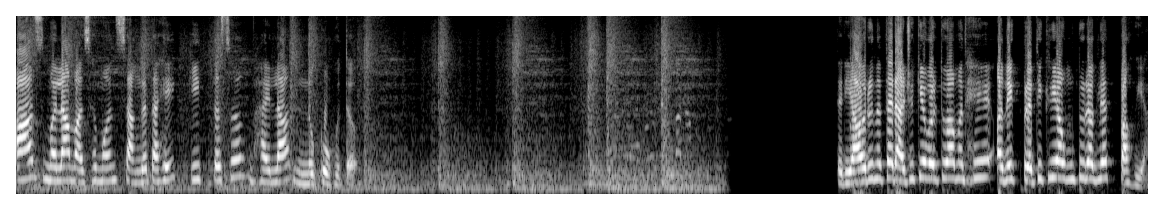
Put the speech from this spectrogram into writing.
आज मला माझं मन सांगत आहे की तसं व्हायला नको होतं. तर यावरून आता राजकीय वर्तुळामध्ये अनेक प्रतिक्रिया उमटू लागल्यात. पाहूया.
